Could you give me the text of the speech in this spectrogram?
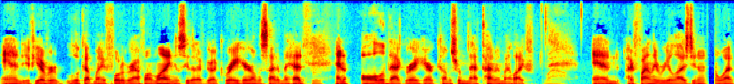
And if you ever look up my photograph online, you'll see that I've got gray hair on the side of my head. Hmm. And all of that gray hair comes from that time in my life. Wow. And I finally realized, you know what?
